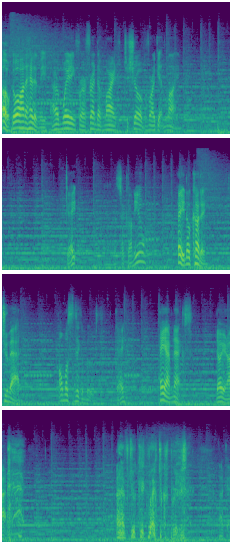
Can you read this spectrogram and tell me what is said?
Oh, go on ahead of me. I'm waiting for a friend of mine to show up before I get in line. Okay. Let's check on you. Hey, no cutting. Too bad. Almost to take a move. Okay. Hey, I'm next. No, you're not. I have back tickets, please. okay.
